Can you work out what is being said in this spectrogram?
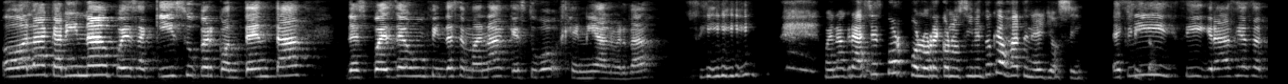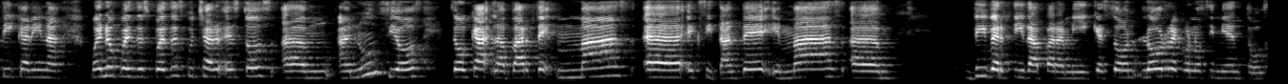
Hola Karina, pues aquí súper contenta después de un fin de semana que estuvo genial, ¿verdad? Sí. Bueno, gracias por, por los reconocimientos que vas a tener, Yossi. Sí, sí, gracias a ti, Karina. Bueno, pues después de escuchar estos anuncios, toca la parte más uh, excitante y más divertida para mí, que son los reconocimientos.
